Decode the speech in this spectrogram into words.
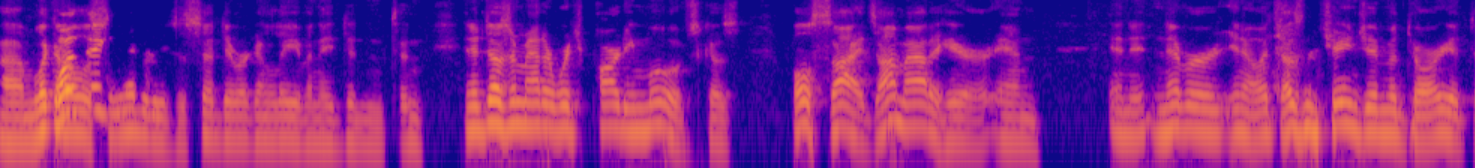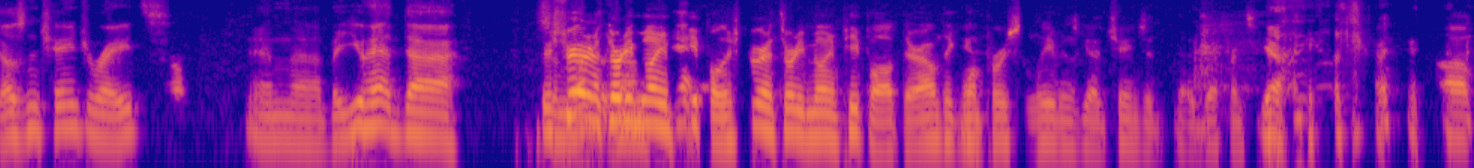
Um, look at One all the celebrities that said they were going to leave and they didn't, and and it doesn't matter which party moves because both sides. I'm out of here, and and it never, you know, it doesn't change inventory, it doesn't change rates, and uh, but you had uh, There's some 330 numbers million on- people. There's 330 million people out there. I don't think Yeah. one person leaving is going to change the, the difference. Yeah, that's right. Um,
